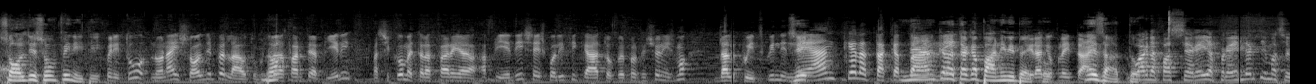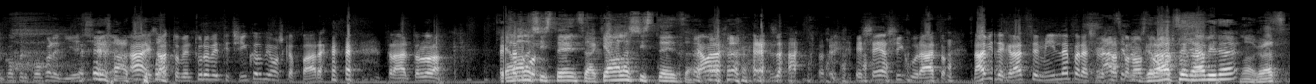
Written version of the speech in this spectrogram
soldi sono finiti. Quindi tu non hai soldi per l'autobus, No. devi farti a piedi, ma siccome te la fai a, a piedi sei squalificato per professionismo dal quiz, quindi Sì. neanche l'attaccapanni Neanche l'attaccapanni mi di becco. Radio Playtime. Esatto. Guarda, passerei a prenderti, ma c'è il coprifuoco alle 10. Esatto. Ah, esatto, 21 e 25 dobbiamo scappare. Tra l'altro, allora... Chiama stato con- l'assistenza, chiama l'assistenza. Esatto, e sei assicurato. Davide, grazie mille per essere Grazie stato per- nostro Grazie ospite. Davide. No, grazie.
